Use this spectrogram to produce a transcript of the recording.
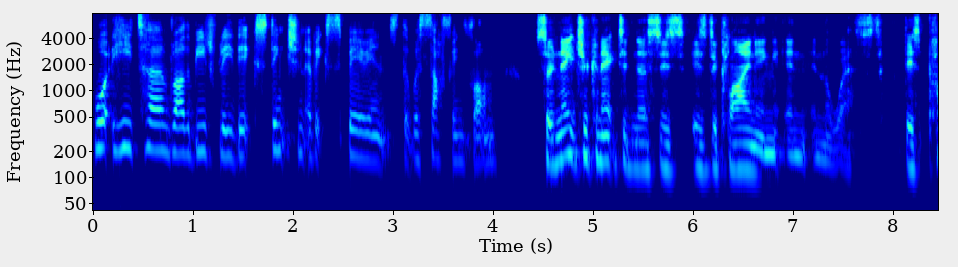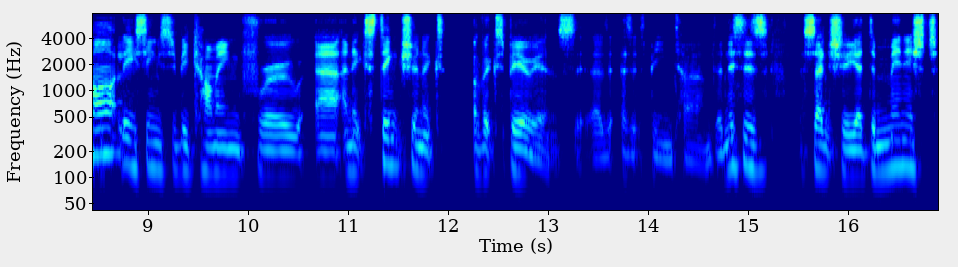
what he termed rather beautifully the extinction of experience that we're suffering from. So nature connectedness is is declining in in the West this partly seems to be coming through uh, an extinction ex- of experience, as, as it's been termed. And this is essentially a diminished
